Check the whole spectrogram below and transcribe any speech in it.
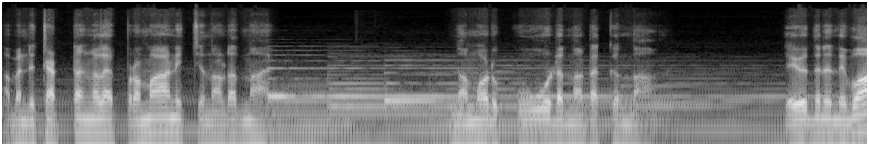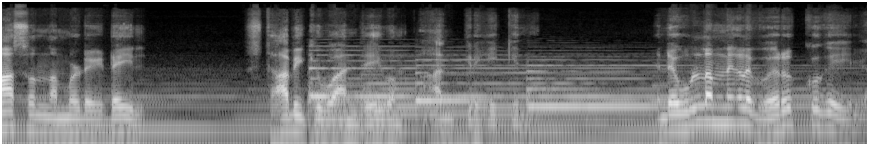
അവന്റെ ചട്ടങ്ങളെ പ്രമാണിച്ച് നടന്നാൽ നമ്മോട് കൂടെ നടക്കുന്ന ദൈവത്തിന്റെ നിവാസം നമ്മുടെ ഇടയിൽ സ്ഥാപിക്കുവാൻ ദൈവം ആഗ്രഹിക്കുന്നു. എന്റെ ഉള്ളം നിങ്ങളെ വെറുക്കുകയില്ല.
